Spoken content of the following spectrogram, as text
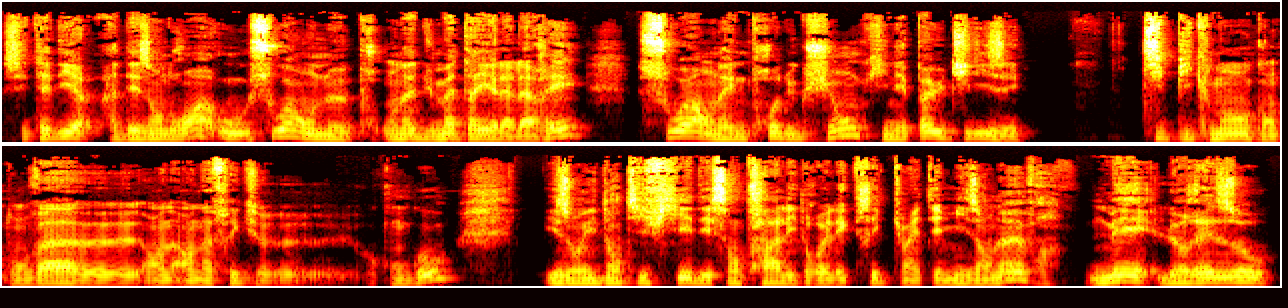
c'est-à-dire à des endroits où soit on, a du matériel à l'arrêt, soit on a une production qui n'est pas utilisée. Typiquement, quand on va euh, en, Afrique, euh, au Congo, ils ont identifié des centrales hydroélectriques qui ont été mises en œuvre, mais le réseau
